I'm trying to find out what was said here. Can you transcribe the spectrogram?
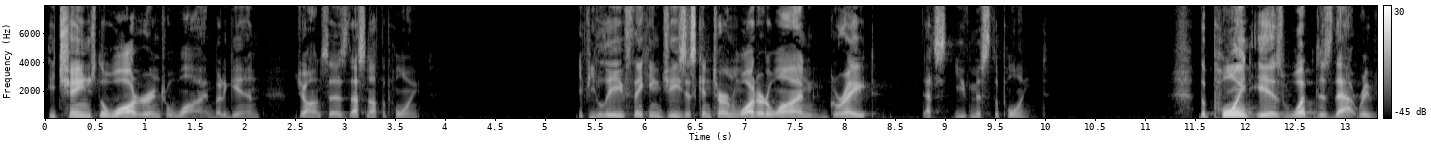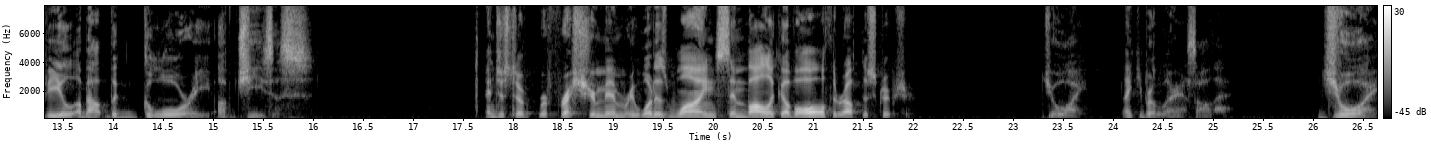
He changed the water into wine, but again, John says that's not the point. If you leave thinking Jesus can turn water to wine, great. That's you've missed the point. The point is what does that reveal about the glory of Jesus? And just to refresh your memory, what is wine symbolic of all throughout the scripture? Joy. Thank you, Brother Larry. I saw that. Joy.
